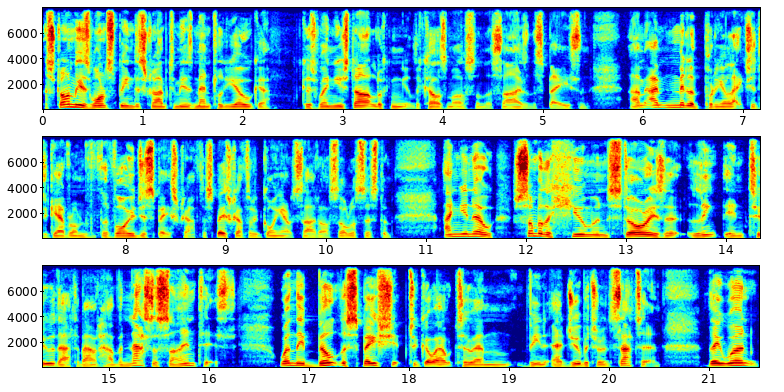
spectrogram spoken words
Astronomy has once been described to me as mental yoga. Because when you start looking at the cosmos and the size of the space, and I'm, I'm in the middle of putting a lecture together on the Voyager spacecraft, the spacecraft that are going outside our solar system, and you know some of the human stories that linked into that about how the NASA scientists, when they built the spaceship to go out to um, Ven- uh, Jupiter and Saturn, they weren't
